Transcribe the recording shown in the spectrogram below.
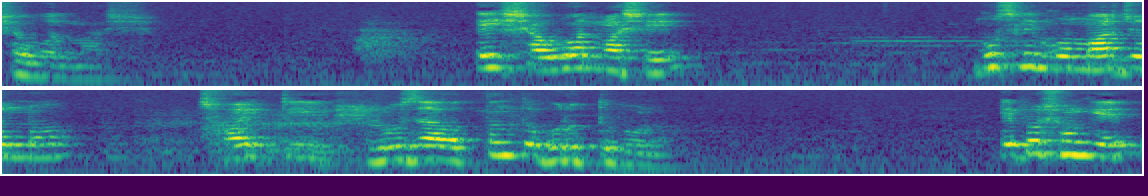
শাওয়াল মাস। এই শাওয়াল মাসে মুসলিম উম্মার জন্য ছয়টি রোজা অত্যন্ত গুরুত্বপূর্ণ। এ প্রসঙ্গে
